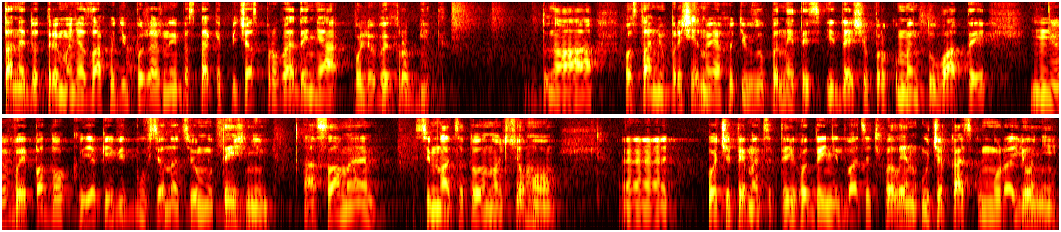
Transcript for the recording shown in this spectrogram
та недотримання заходів пожежної безпеки під час проведення польових робіт. На останню причину я хотів зупинитись і дещо прокоментувати випадок, який відбувся на цьому тижні, а саме 17.07 е, о 14 годині 20 хвилин у Черкаському районі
